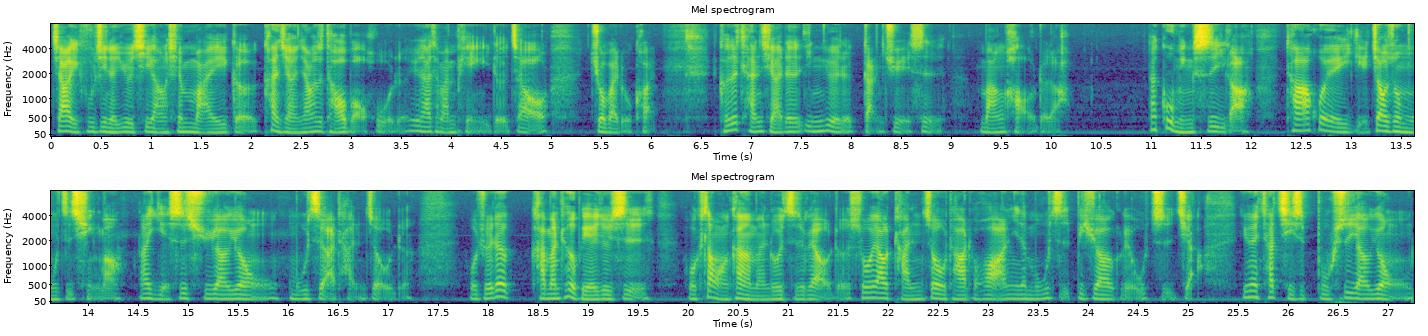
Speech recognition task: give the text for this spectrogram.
家里附近的乐器行先买一个，看起来很像是淘宝货的，因为它是蛮便宜的，叫九百多块。可是弹起来的音乐的感觉也是蛮好的啦。那顾名思义啦，它会也叫做拇指琴嘛，那也是需要用拇指来弹奏的。我觉得还蛮特别，就是。我上网看了蛮多资料的，说要弹奏它的话，你的拇指必须要留指甲，因为它其实不是要用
